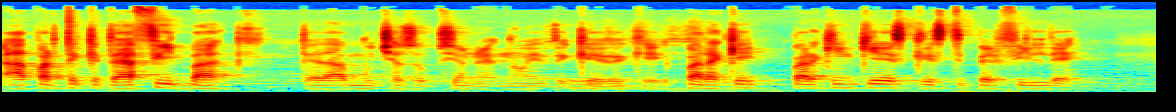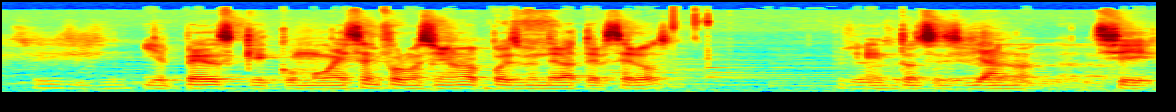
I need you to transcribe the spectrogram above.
Aparte que te da feedback, te da muchas opciones, ¿no? Es de Sí, que, de sí, que sí. ¿para, qué, ¿para quién quieres que este perfil dé? Sí, sí, sí. Y el pedo es que como esa información ya no la puedes vender a terceros, Pues ya no Entonces ya no- la- la- la sí,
